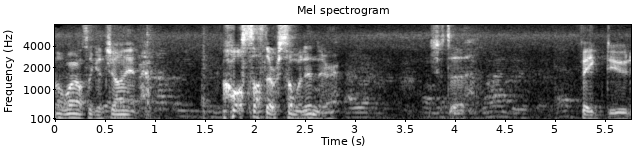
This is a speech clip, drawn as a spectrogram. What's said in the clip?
Oh wow, it's like a giant. Oh, I almost thought there was someone in there. It's just a fake dude.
